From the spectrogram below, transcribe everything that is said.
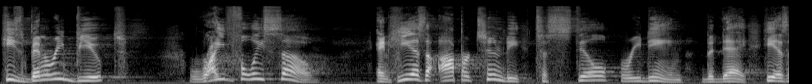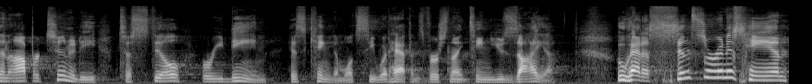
He's been rebuked, rightfully so. And he has the opportunity to still redeem the day. He has an opportunity to still redeem his kingdom. Let's see what happens. Verse 19 Uzziah, who had a censer in his hand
